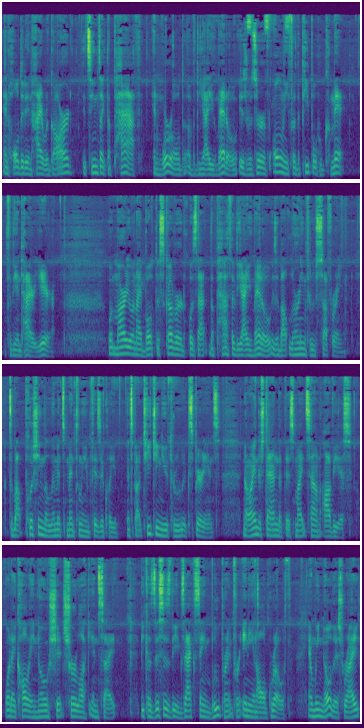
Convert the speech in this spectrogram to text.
and hold it in high regard, it seems like the path and world of the Ayahumero is reserved only for the people who commit for the entire year. What Mario and I both discovered was that the path of the Ayahumero is about learning through suffering. It's about pushing the limits mentally and physically. It's about teaching you through experience. Now, I understand that this might sound obvious, what I call a no shit Sherlock insight, because this is the exact same blueprint for any and all growth. And we know this, right?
